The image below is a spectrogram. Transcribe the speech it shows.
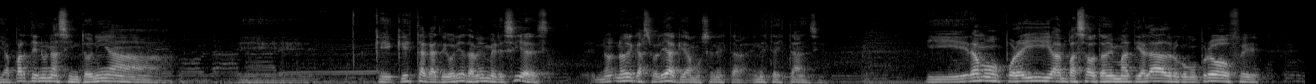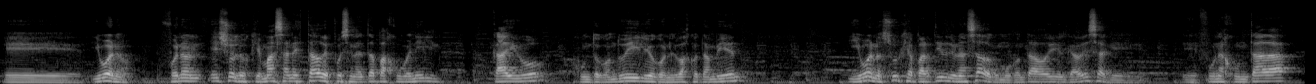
y aparte en una sintonía eh, que, esta categoría también merecía. no, de casualidad quedamos en esta, en esta instancia. Y éramos por ahí, han pasado también Mati Aladro como profe. y bueno, fueron ellos los que más han estado. Después en la etapa juvenil caigo, junto con Duilio, con el Vasco también. Y bueno, surge a partir de un asado, como contaba hoy el cabeza, que eh, fue una juntada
